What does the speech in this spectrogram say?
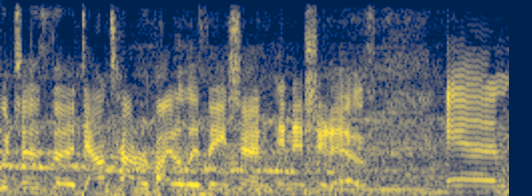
which is the Downtown Revitalization Initiative. And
